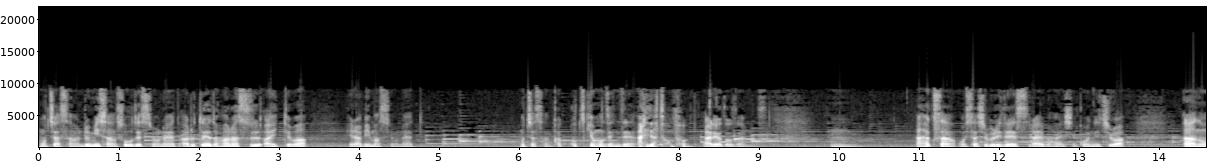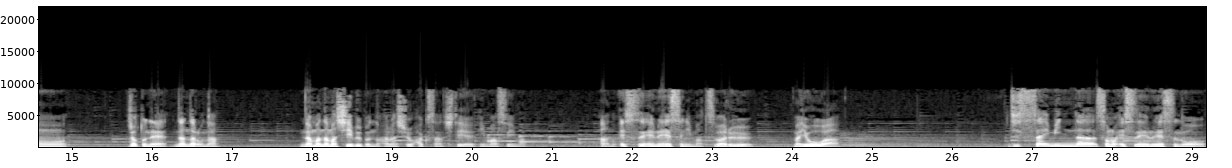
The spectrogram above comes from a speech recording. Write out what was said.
もちゃさん、ルミさん、そうですよね。ある程度話す相手は選びますよねって。もちゃさん、かっこつけも全然ありだと思う。ありがとうございます。うん。あ、ハクさん、お久しぶりです。ライブ配信、こんにちは。あのー、ちょっとね、なんだろうな。生々しい部分の話をハクさんしています、今。あの、SNS にまつわる、まあ、要は、実際みんなその SNS の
